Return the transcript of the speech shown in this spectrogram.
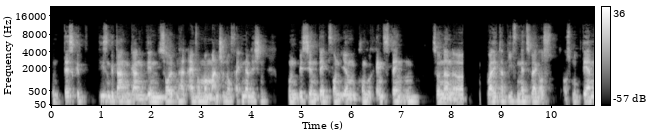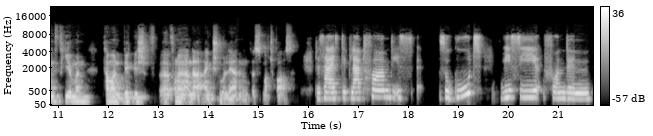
Und das, diesen Gedankengang, den sollten halt einfach mal manche noch verinnerlichen und ein bisschen weg von ihrem Konkurrenzdenken, sondern mhm. äh, qualitativen Netzwerk aus, aus modernen Firmen kann man wirklich äh, voneinander eigentlich nur lernen und das macht Spaß. Das heißt, die Plattform, die ist so gut, wie sie von den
